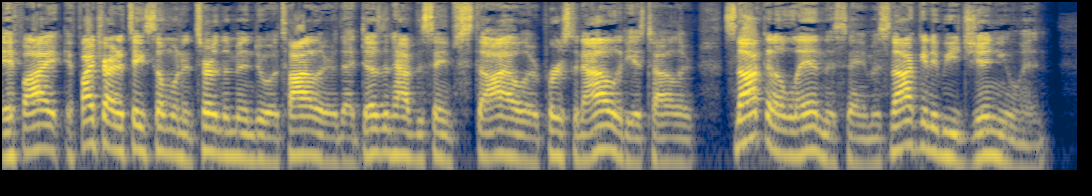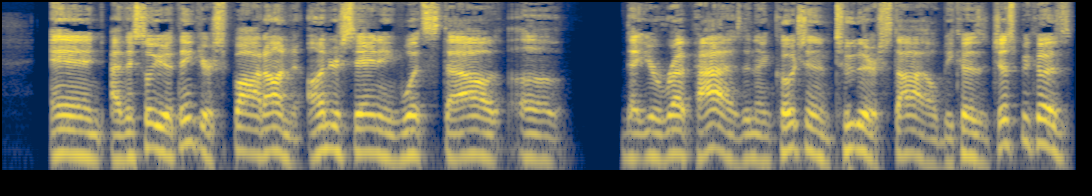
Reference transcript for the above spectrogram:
if I if I try to take someone and turn them into a Tyler that doesn't have the same style or personality as Tyler, it's not going to land the same. It's not going to be genuine. And I think so. You think you're spot on understanding what style of that your rep has, and then coaching them to their style. Because just because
